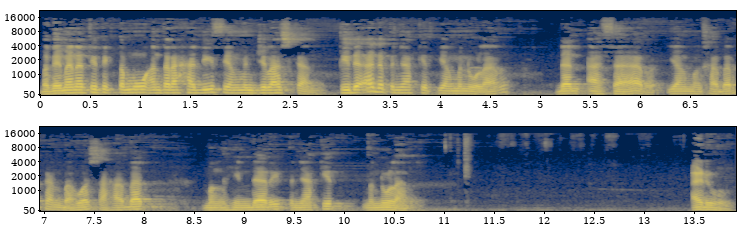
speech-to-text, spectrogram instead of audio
Bagaimana titik temu antara hadis yang menjelaskan tidak ada penyakit yang menular dan asar yang mengkhabarkan bahwa sahabat menghindari penyakit menular? Aduh.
